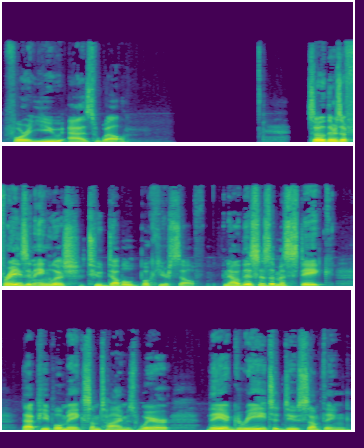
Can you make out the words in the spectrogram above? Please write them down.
for you as well. So there's a phrase in English to double book yourself. Now, this is a mistake that people make sometimes where they agree to do something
